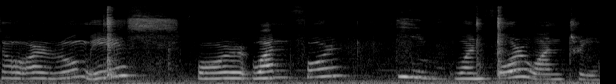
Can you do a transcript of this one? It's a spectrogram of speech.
So our room is four one four one four one three.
